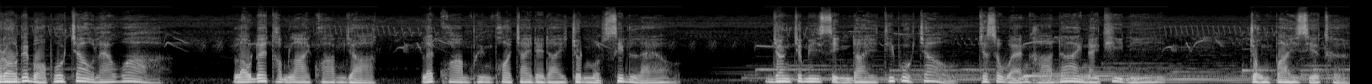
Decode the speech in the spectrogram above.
เราได้บอกพวกเจ้าแล้วว่า เราได้ทำลายความอยากและความพึงพอใจใด ๆ จนหมดสิ้นแล้ว ยังจะมีสิ่งใดที่พวกเจ้าจะแสวงหาได้ในที่นี้ จงไปเสียเถิด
